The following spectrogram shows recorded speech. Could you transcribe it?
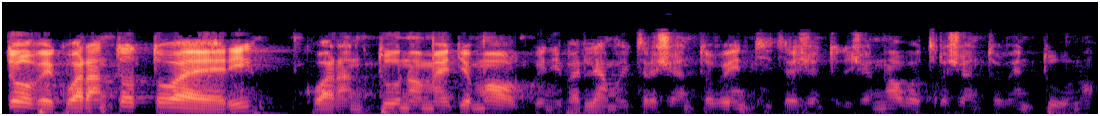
dove 48 aerei 41 medio mall, quindi parliamo di 320, 319 o 321,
